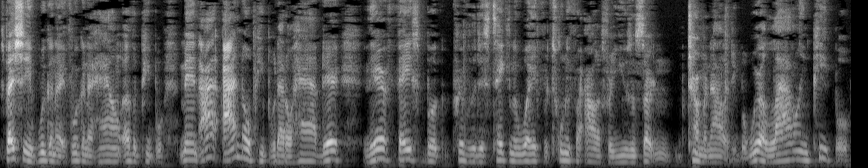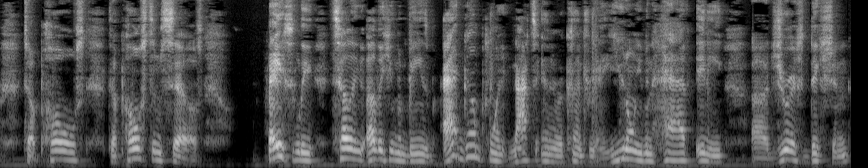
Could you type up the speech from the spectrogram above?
Especially if we're gonna if we're gonna hound other people. Man, I, I know people that'll have their their Facebook privileges taken away for 24 hours for using certain terminology. But we're allowing people to post to post themselves basically telling other human beings at gunpoint not to enter a country and you don't even have any uh, jurisdiction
